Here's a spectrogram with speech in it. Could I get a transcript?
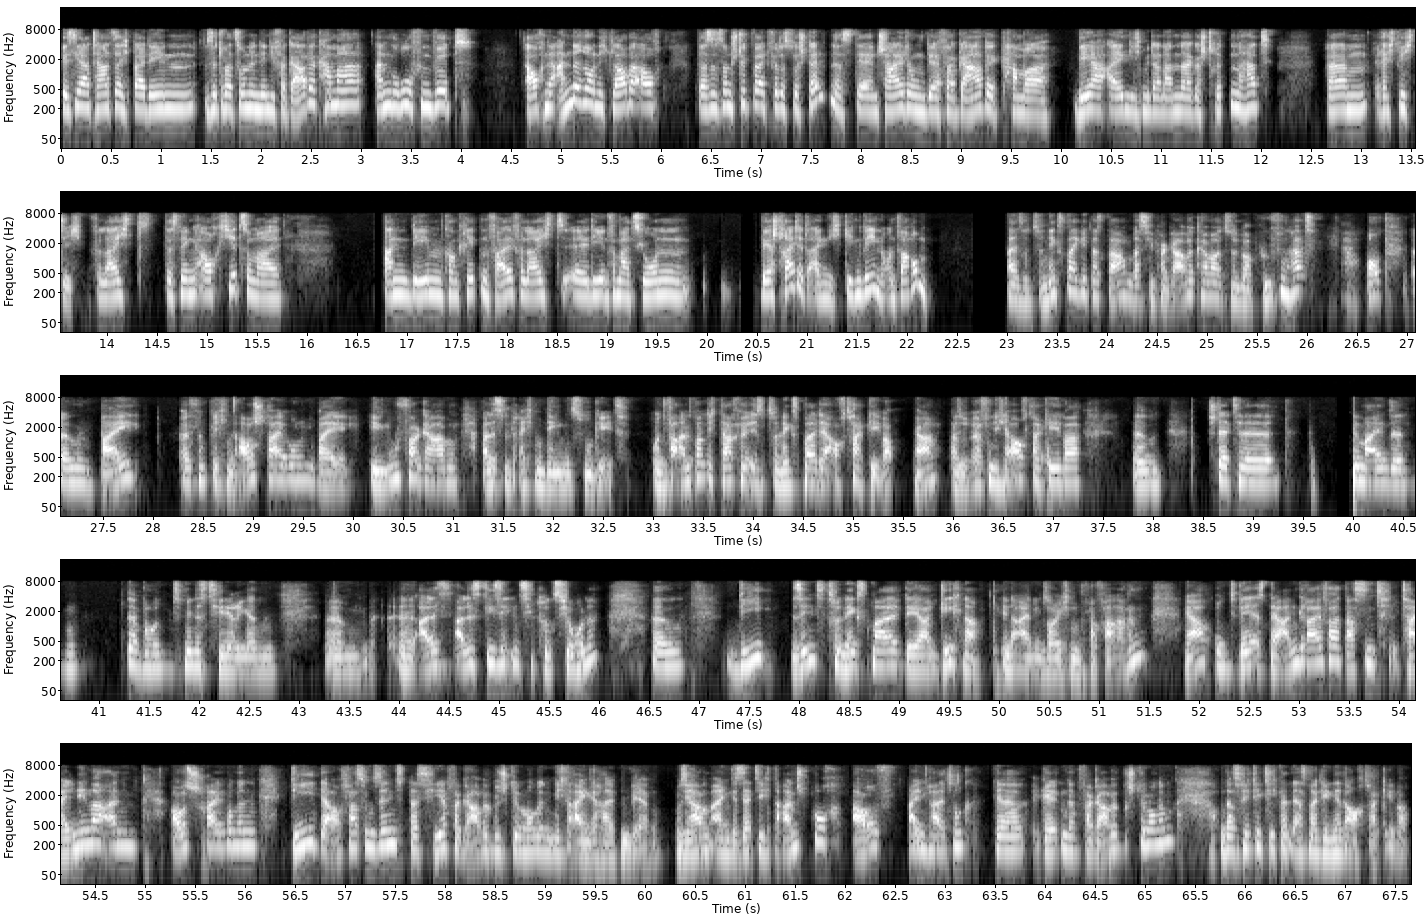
ist ja tatsächlich bei den Situationen, in denen die Vergabekammer angerufen wird, auch eine andere. Und ich glaube auch, dass es so ein Stück weit für das Verständnis der Entscheidung der Vergabekammer, wer eigentlich miteinander gestritten hat, ähm, recht wichtig. Vielleicht deswegen auch hierzu mal an dem konkreten Fall vielleicht äh, die Informationen, wer streitet eigentlich gegen wen und warum? Also zunächst mal geht es darum, dass die Vergabekammer zu überprüfen hat, ob ähm, bei öffentlichen Ausschreibungen, bei EU-Vergaben alles mit rechten Dingen zugeht. Und verantwortlich dafür ist zunächst mal der Auftraggeber. Ja? Also öffentliche Auftraggeber, ähm, Städte, Gemeinden, der Bund, Ministerien, ähm, äh, alles, alles diese Institutionen, ähm, die sind zunächst mal der Gegner in einem solchen Verfahren. Ja, und wer ist der Angreifer? Das sind Teilnehmer an Ausschreibungen, die der Auffassung sind, dass hier Vergabebestimmungen nicht eingehalten werden. Und sie haben einen gesetzlichen Anspruch auf Einhaltung der geltenden Vergabebestimmungen. Und das richtet sich dann erstmal gegen den Auftraggeber.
